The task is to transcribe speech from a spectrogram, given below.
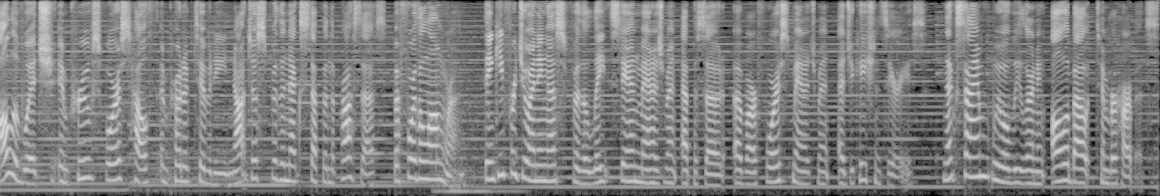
all of which improves forest health and productivity not just for the next step in the process, but for the long run. Thank you for joining us for the late stand management episode of our forest management education series. Next time, we will be learning all about timber harvest.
